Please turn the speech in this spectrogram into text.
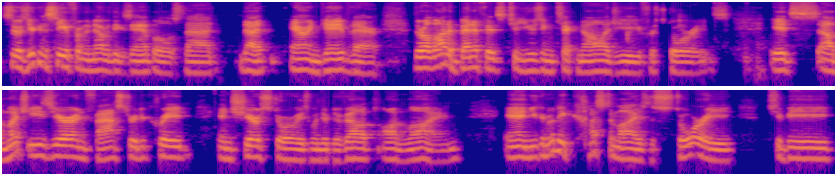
So as you can see from a number of the examples that, that Erin gave there, there are a lot of benefits to using technology for stories. It's uh, much easier and faster to create and share stories when they're developed online. And you can really customize the story to be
